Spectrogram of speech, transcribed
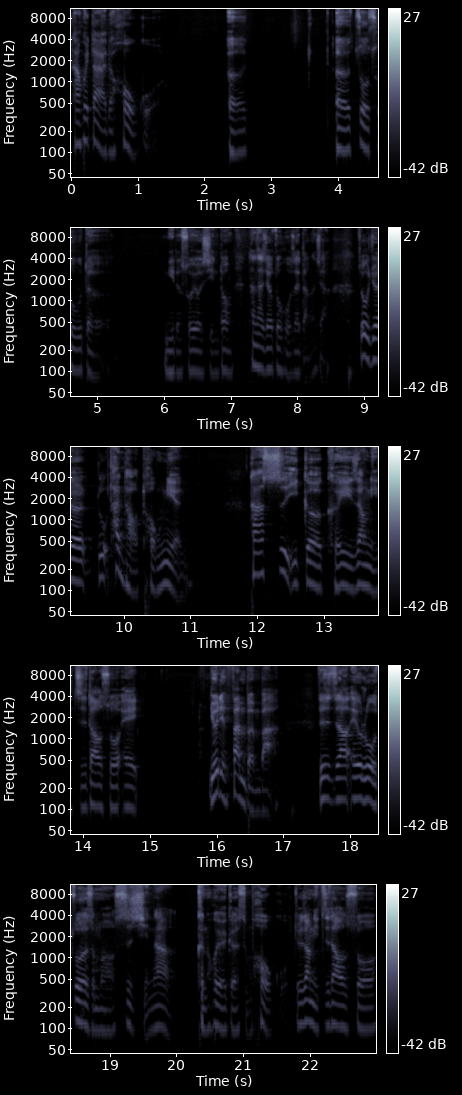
他会带来的后果，而而做出的。你的所有行动，它才叫做活在当下。所以我觉得，如果探讨童年，它是一个可以让你知道说，哎、有点范本吧，就是知道，哎、如果做了什么事情，那可能会有一个什么后果，就让你知道说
